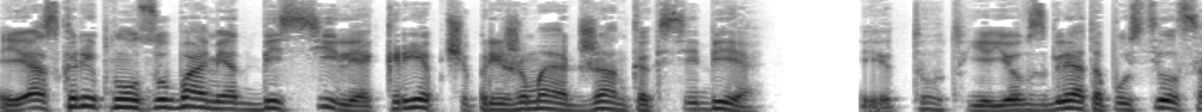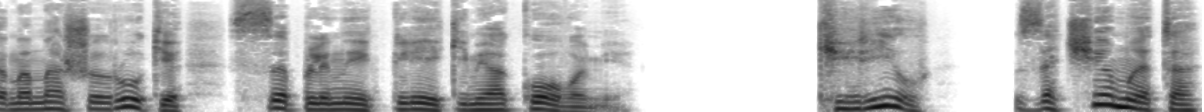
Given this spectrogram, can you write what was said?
Я скрипнул зубами от бессилия, крепче прижимая Джанка к себе. И тут ее взгляд опустился на наши руки, сцепленные клейкими оковами. «Кирилл, зачем это?»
